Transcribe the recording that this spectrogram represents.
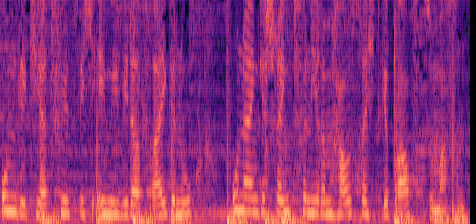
Umgekehrt fühlt sich Amy wieder frei genug, uneingeschränkt von ihrem Hausrecht Gebrauch zu machen.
